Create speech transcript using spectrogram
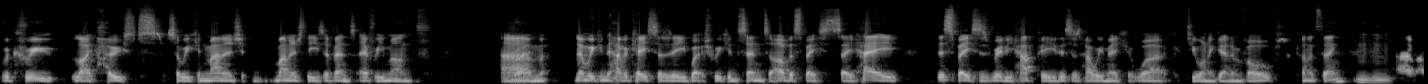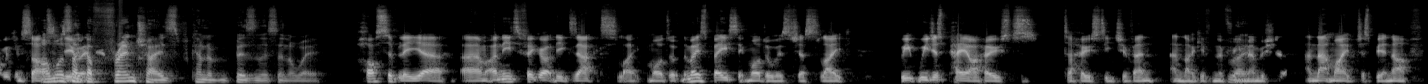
recruit like hosts so we can manage manage these events every month um, right. then we can have a case study which we can send to other spaces say hey this space is really happy. This is how we make it work. Do you want to get involved? Kind of thing. Mm-hmm. Um, we can start almost like it. a franchise kind of business in a way. Possibly, yeah. Um, I need to figure out the exact like model. The most basic model is just like we we just pay our hosts to host each event and like give them a free right. membership, and that might just be enough.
